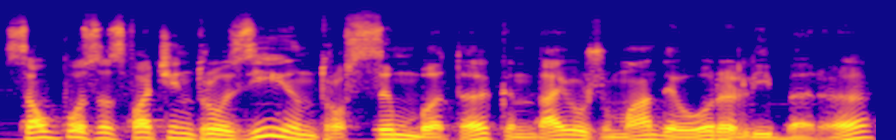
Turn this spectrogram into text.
sau poți să-ți faci într-o zi, într-o sâmbătă, când ai o jumătate de oră liberă,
